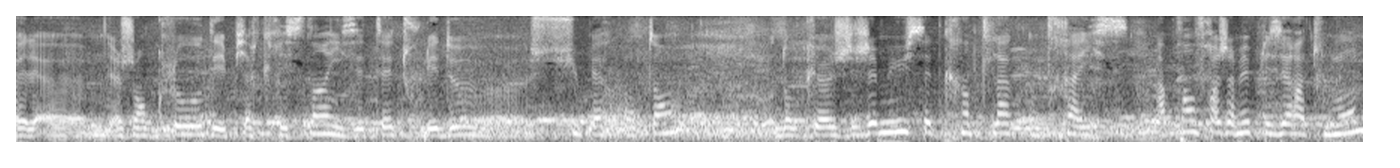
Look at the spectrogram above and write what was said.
euh, Jean-Claude et Pierre Christin, ils étaient tous les deux super contents. Donc j'ai jamais eu cette crainte-là qu'on trahisse. Après, on fera jamais plaisir à tout le monde.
